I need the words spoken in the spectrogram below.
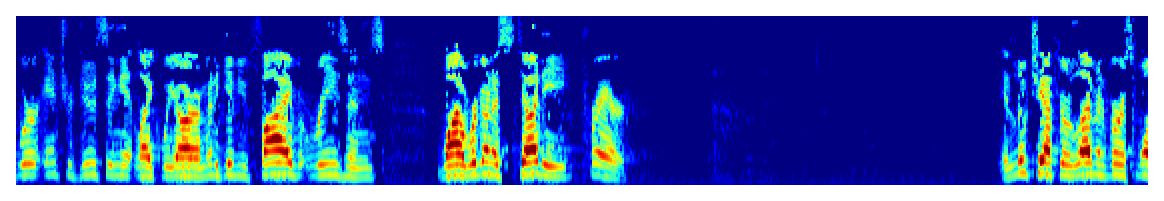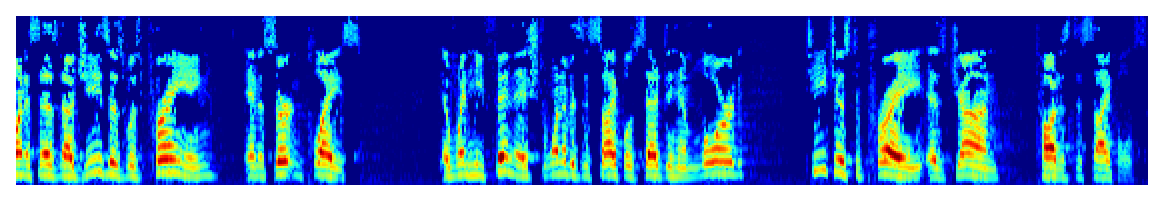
we're introducing it like we are. I'm going to give you five reasons why we're going to study prayer. In Luke chapter 11, verse 1, it says, Now Jesus was praying in a certain place. And when he finished, one of his disciples said to him, Lord, teach us to pray as John taught his disciples.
